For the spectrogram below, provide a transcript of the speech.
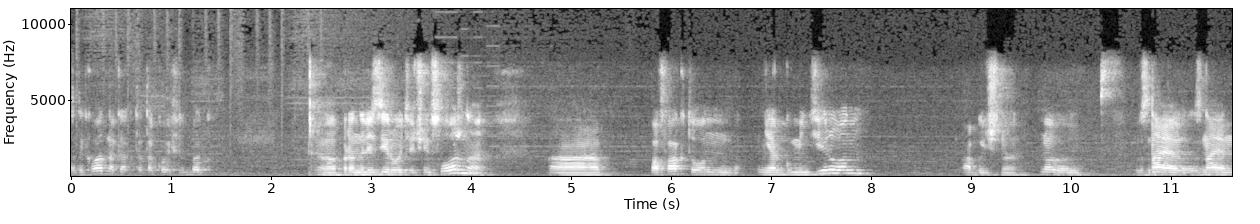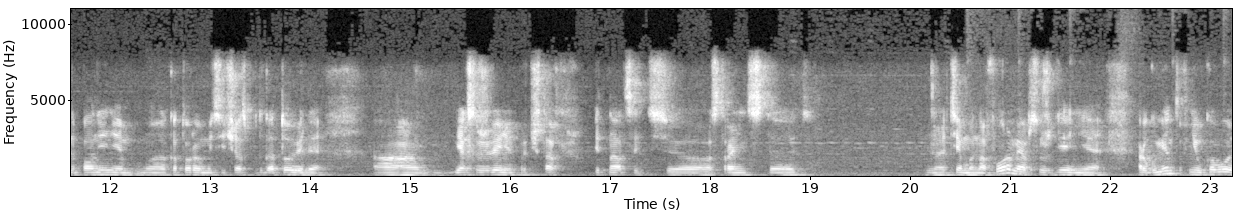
адекватно как-то такой фидбэк проанализировать очень сложно. По факту он не аргументирован, обычно. Ну, зная, зная наполнение, которое мы сейчас подготовили, а, я, к сожалению, прочитав 15 э, страниц э, темы на форуме обсуждения, аргументов ни у кого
